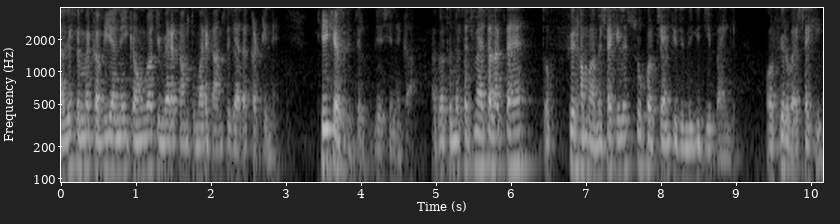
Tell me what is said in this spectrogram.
आगे से मैं कभी यह नहीं कहूँगा कि मेरा काम तुम्हारे काम से ज़्यादा कठिन है। ठीक है, फ्रिजल, लेसी ने कहा। अगर तुम्हें सच में ऐसा लगता है तो फिर हम हमेशा के लिए सुख और चैन की ज़िंदगी जी पाएँगे। और फिर वैसा ही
